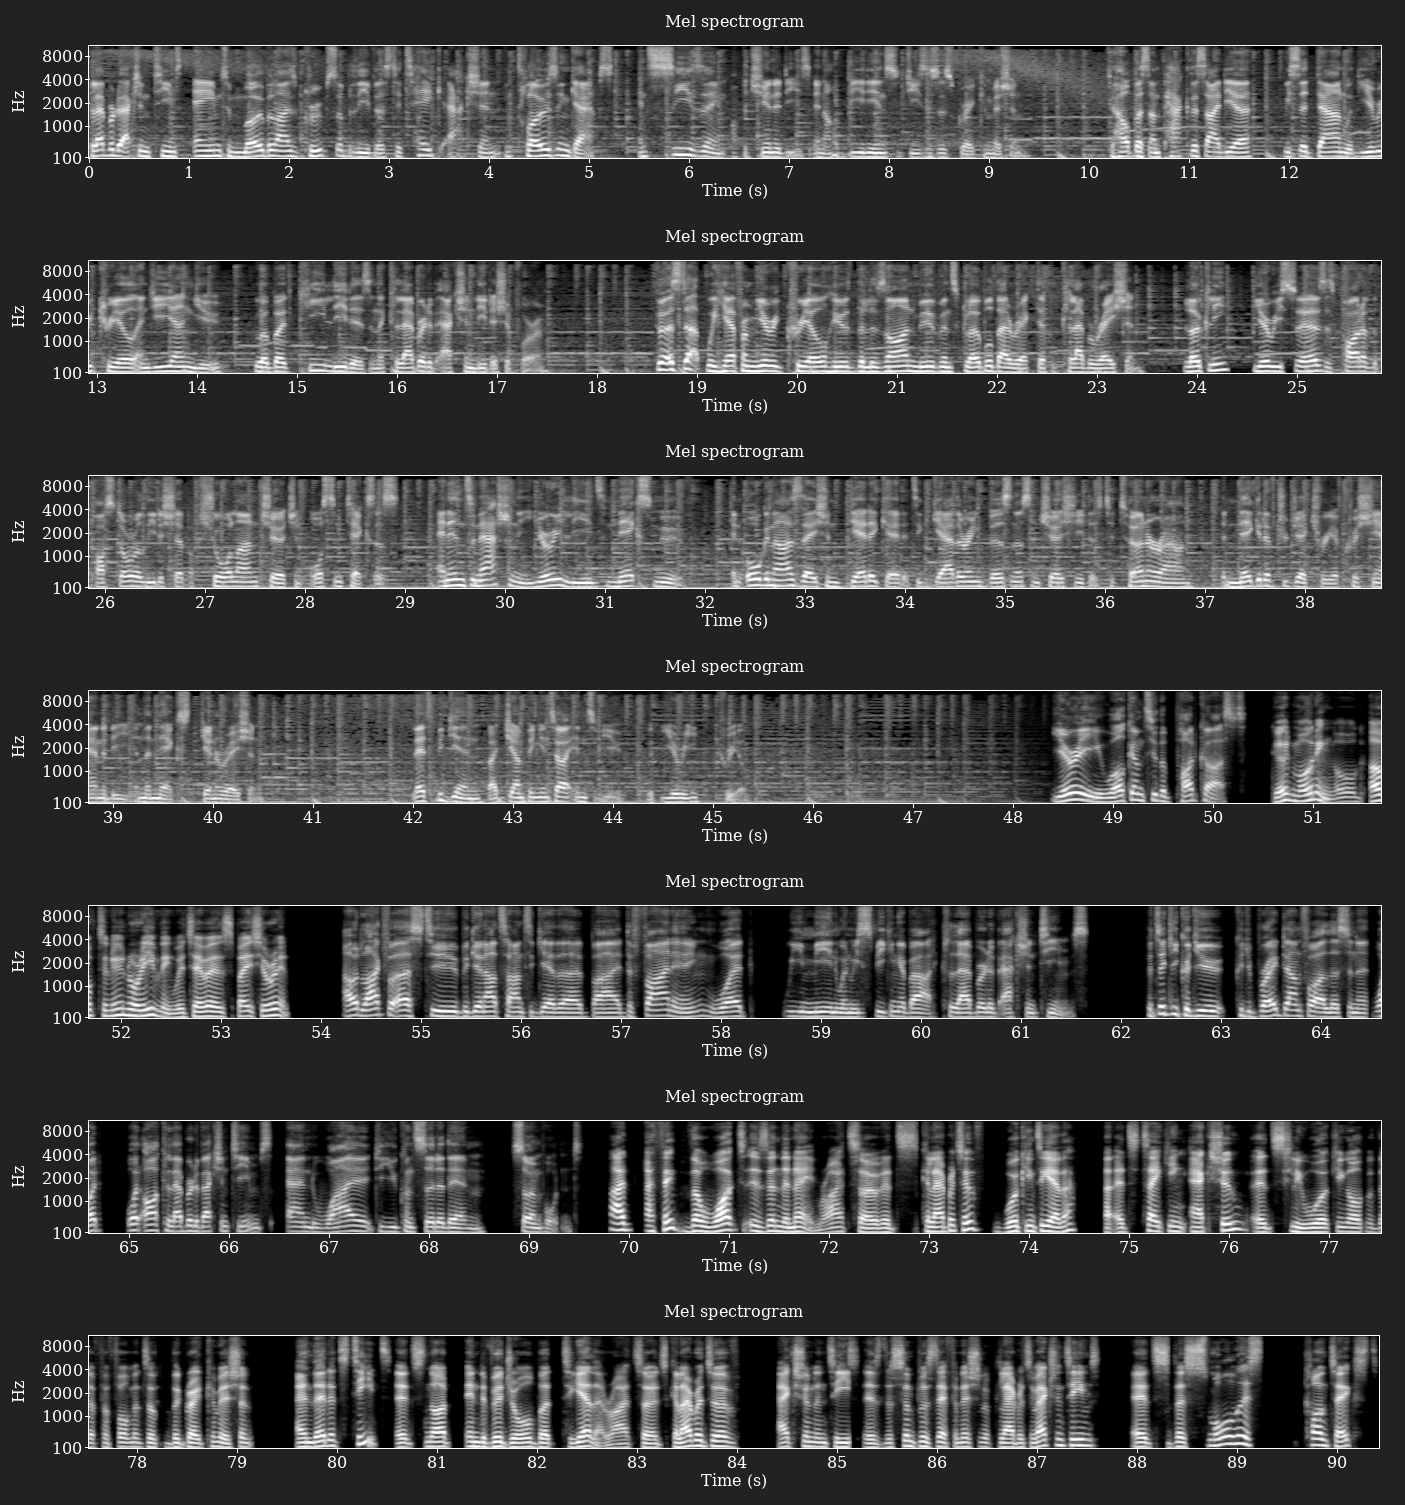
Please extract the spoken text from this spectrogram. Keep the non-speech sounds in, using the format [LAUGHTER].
Collaborative Action Teams aim to mobilize groups of believers to take action in closing gaps and seizing opportunities in our obedience to Jesus' Great Commission. To help us unpack this idea, we sit down with Jurie Kriel and Jiyoung Yoo, who are both key leaders in the Collaborative Action Leadership Forum. First up, we hear from Jurie Kriel, who is the Lausanne Movement's Global Director for Collaboration. Locally, Jurie serves as part of the pastoral leadership of Shoreline Church in Austin, Texas. And internationally, Jurie leads Next Move, an organization dedicated to gathering business and church leaders to turn around the negative trajectory of Christianity in the next generation. Let's begin by jumping into our interview with Jurie Kriel. Jurie, welcome to the podcast. Good morning, or afternoon, or evening, whichever space you're in. I would like for us to begin our time together by defining what we mean when we're speaking about collaborative action teams. Particularly, could you could you break down for our listener what what are collaborative action teams and why do you consider them so important? I, I think the what is in the name, right? So it's collaborative, working together, Uh, it's taking action. It's working on the performance of the Great Commission. And then it's teams. It's not individual, but together, right? So it's collaborative action and teams is the simplest definition of collaborative action teams. It's the smallest context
